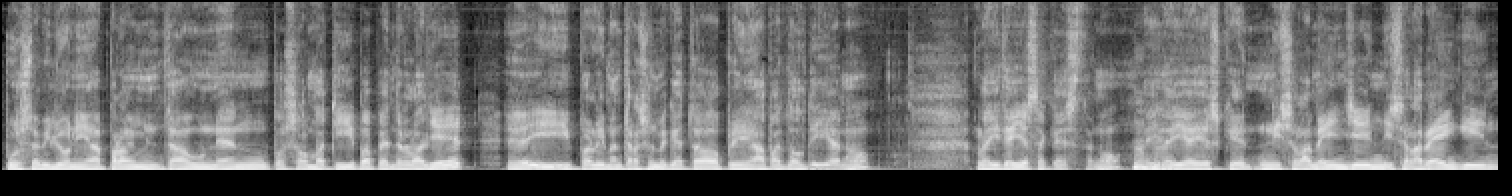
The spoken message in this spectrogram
pues, millor n'hi ha per alimentar un nen pues, al matí per prendre la llet eh, i, per alimentar-se una miqueta el primer àpat del dia no? La idea és aquesta, no? La idea és que ni se la mengin, ni se la venguin,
